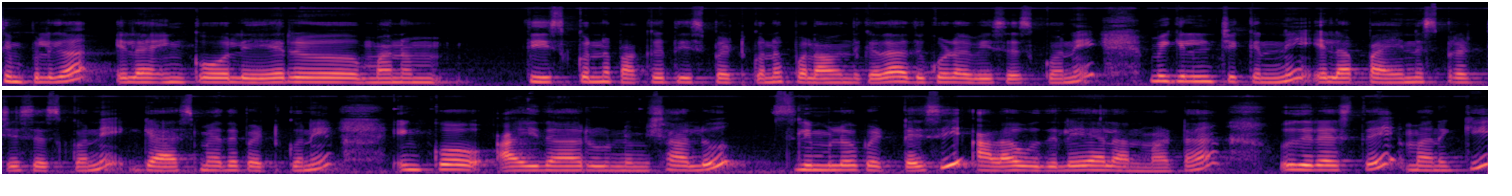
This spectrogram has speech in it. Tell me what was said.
సింపుల్గా ఇలా ఇంకో లేయర్ మనం తీసుకున్న పక్కకు తీసి పెట్టుకున్న పులావ్ ఉంది కదా అది కూడా వేసేసుకొని మిగిలిన చికెన్ని ఇలా పైన స్ప్రెడ్ చేసేసుకొని గ్యాస్ మీద పెట్టుకొని ఇంకో ఐదారు నిమిషాలు స్లిమ్లో పెట్టేసి అలా వదిలేయాలన్నమాట. వదిలేస్తే మనకి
